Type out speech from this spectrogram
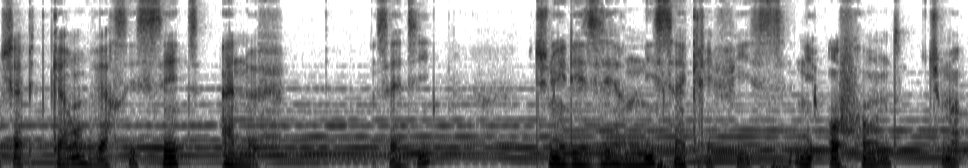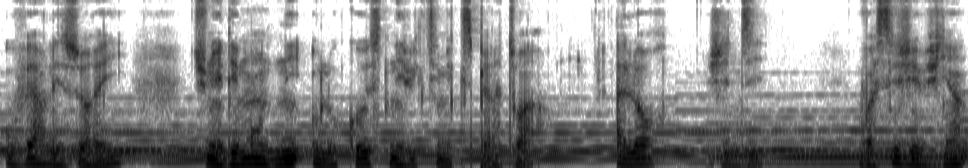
chapitre 40, versets 7 à 9. Ça dit, Tu ne désires ni sacrifice, ni offrande, tu m'as ouvert les oreilles, tu ne demandes ni holocauste, ni victime expiratoire. Alors j'ai dit, Voici je viens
